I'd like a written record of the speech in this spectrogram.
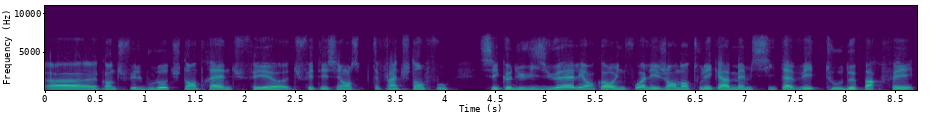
euh, quand tu fais le boulot, tu t'entraînes, tu fais, euh, tu fais tes séances, enfin, tu t'en fous. C'est que du visuel et encore une fois, les gens, dans tous les cas, même si tu avais tout de parfait,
